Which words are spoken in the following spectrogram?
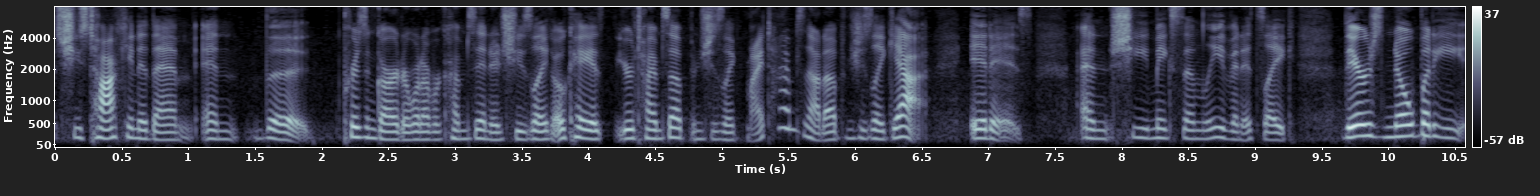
she's talking to them, and the prison guard or whatever comes in, and she's like, "Okay, your time's up," and she's like, "My time's not up," and she's like, "Yeah, it is," and she makes them leave, and it's like there's nobody,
